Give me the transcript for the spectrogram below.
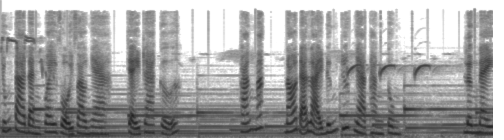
Chúng ta đành quay vội vào nhà, chạy ra cửa. Thoáng mắt, nó đã lại đứng trước nhà thằng Tùng. Lần này,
